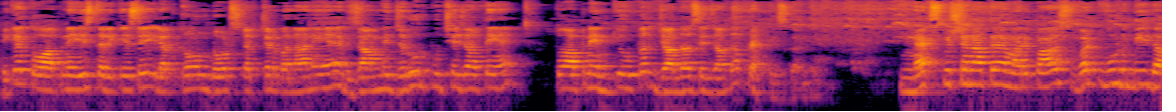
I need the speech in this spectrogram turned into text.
ठीक है? तो आपने इस तरीके से इलेक्ट्रॉन डॉट स्ट्रक्चर बनाने हैं। एग्ज़ाम में ज़रूर पूछे जाते हैं। तो आपने इनके ऊपर ज़्यादा से ज़्यादा प्रैक्टिस करनी नेक्स्ट क्वेश्चन आता है हमारे पास। What would be the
